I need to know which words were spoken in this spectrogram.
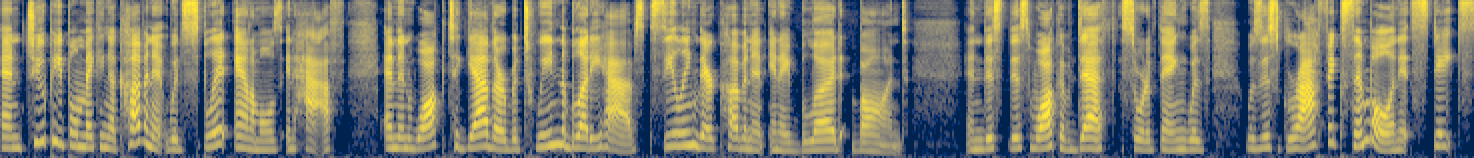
And two people making a covenant would split animals in half and then walk together between the bloody halves, sealing their covenant in a blood bond. And this this walk of death sort of thing was was this graphic symbol and it states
